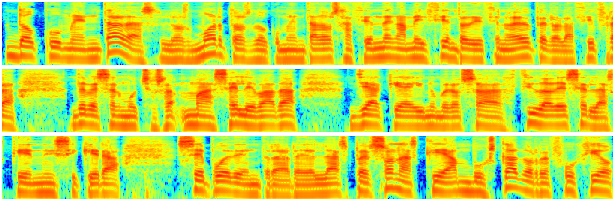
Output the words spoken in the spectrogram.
documentadas, los muertos documentados ascienden a 1.119, pero la cifra debe ser mucho más elevada ya que hay numerosas ciudades en las que ni siquiera se puede entrar. Las personas que han buscado refugio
